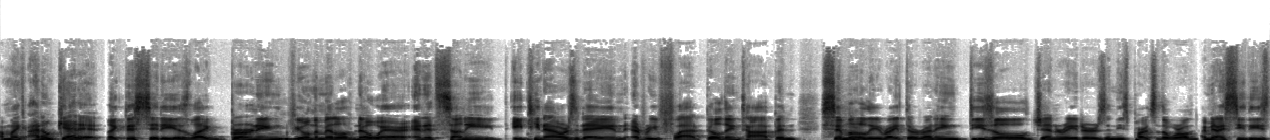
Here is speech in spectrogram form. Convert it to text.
I'm like, I don't get it. Like this city is like burning fuel in the middle of nowhere and it's sunny 18 hours a day in every flat building top. And similarly, right, they're running diesel generators in these parts of the world. I mean, I see these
